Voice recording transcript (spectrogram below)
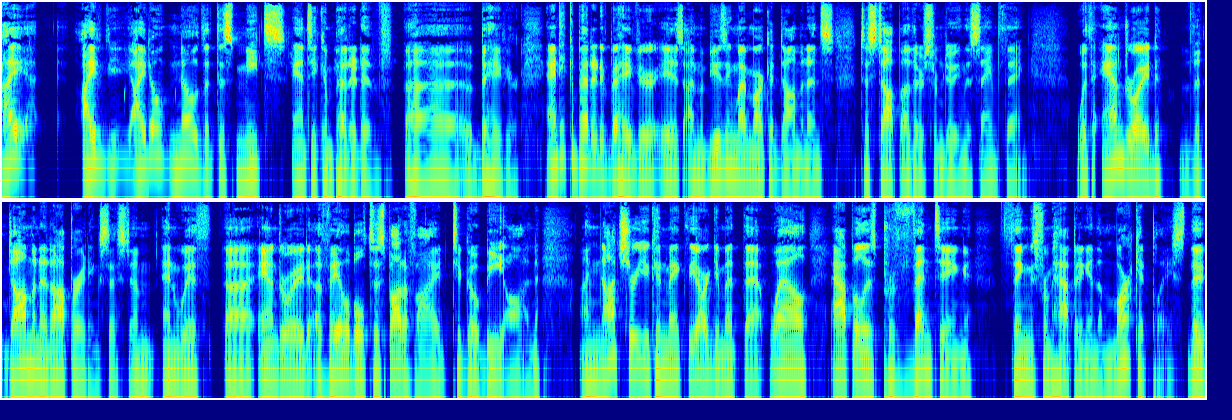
I I I don't know that this meets anti-competitive uh, behavior. Anti-competitive behavior is I'm abusing my market dominance to stop others from doing the same thing. With Android, the dominant operating system, and with uh, Android available to Spotify to go be on, I'm not sure you can make the argument that well, Apple is preventing things from happening in the marketplace. They're,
